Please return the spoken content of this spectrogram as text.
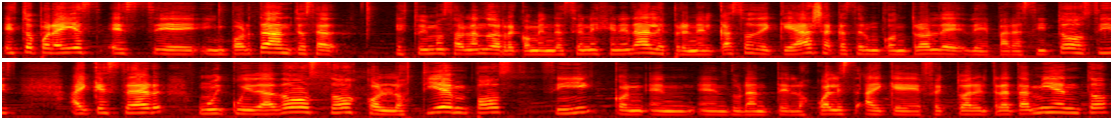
Esto por ahí es, es, eh, importante, o sea, estuvimos hablando de recomendaciones generales, pero en el caso de que haya que hacer un control de, de parasitosis, hay que ser muy cuidadosos con los tiempos, ¿sí? Con, en- en- durante los cuales hay que efectuar el tratamiento.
